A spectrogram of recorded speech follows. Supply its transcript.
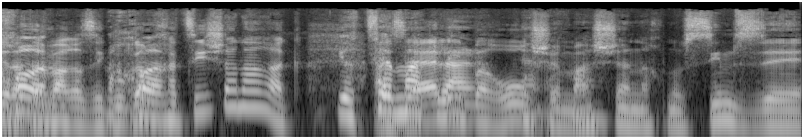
נכון, בשביל נכון, הדבר הזה, כי הוא נכון. גם חצי שנה רק. יוצא אז היה לי מהכלל, ברור כן, שמה נכון. שאנחנו עושים זה...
